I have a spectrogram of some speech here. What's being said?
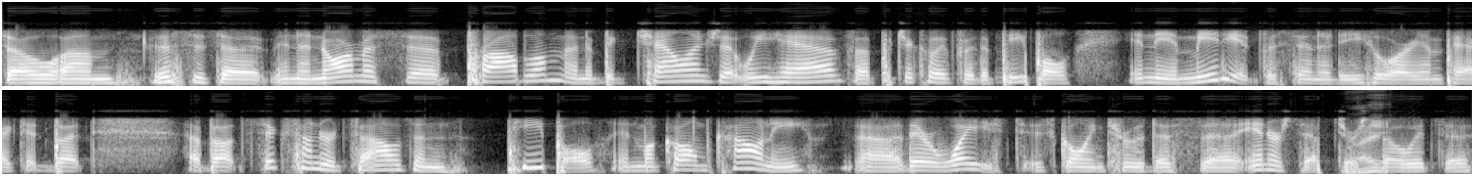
So um, this is a, an enormous uh, problem and a big challenge that we have, uh, particularly for the people in the immediate vicinity who are impacted. But about 600,000 people in Macomb County, uh, their waste is going through this uh, interceptor. Right. So it's a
